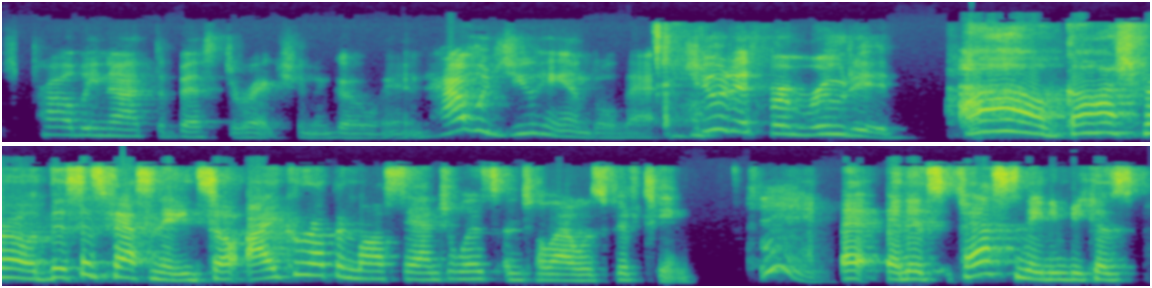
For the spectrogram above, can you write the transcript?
is probably not the best direction to go in. How would you handle that? Judith from Rooted. Oh gosh, Ro, this is fascinating. So I grew up in Los Angeles until I was 15. Ooh. And it's fascinating because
